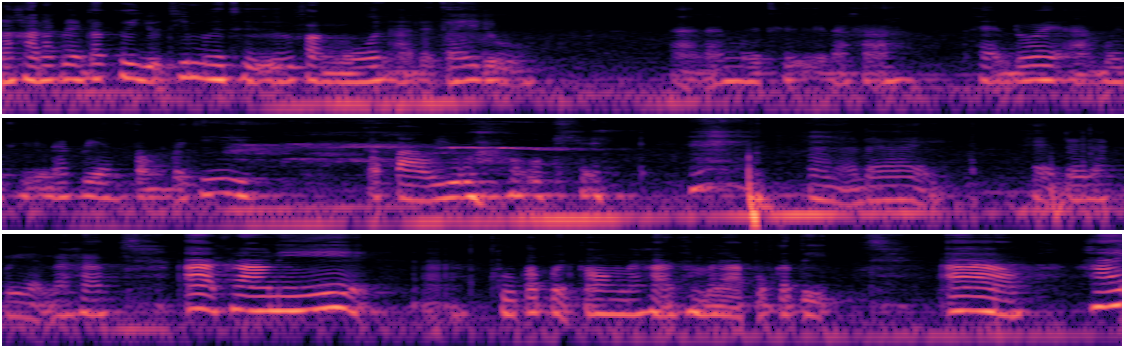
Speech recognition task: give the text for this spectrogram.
นะคะ นักเรียนก็คืออยู่ที่มือถือฝั่งนู้นอ่าเดี๋ยวจะให้ดู อ่านั่นมือถือนะคะ แทนด้วยอ่ามือถือนักเรียนส่งไปที่กระเป๋าอยู่ โอเคอ่าได้แทนด้วยนักเรียนนะคะอ่าคราวนี้ครูก็เปิดกล้องนะคะ ธรรมดาปกติอ้าวให้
